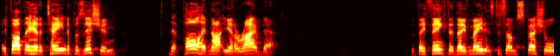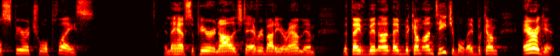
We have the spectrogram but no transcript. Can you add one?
They thought they had attained a position that Paul had not yet arrived at. That they think that they've made it to some special spiritual place and they have superior knowledge to everybody around them, that they've, been un, they've become unteachable, they've become arrogant,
